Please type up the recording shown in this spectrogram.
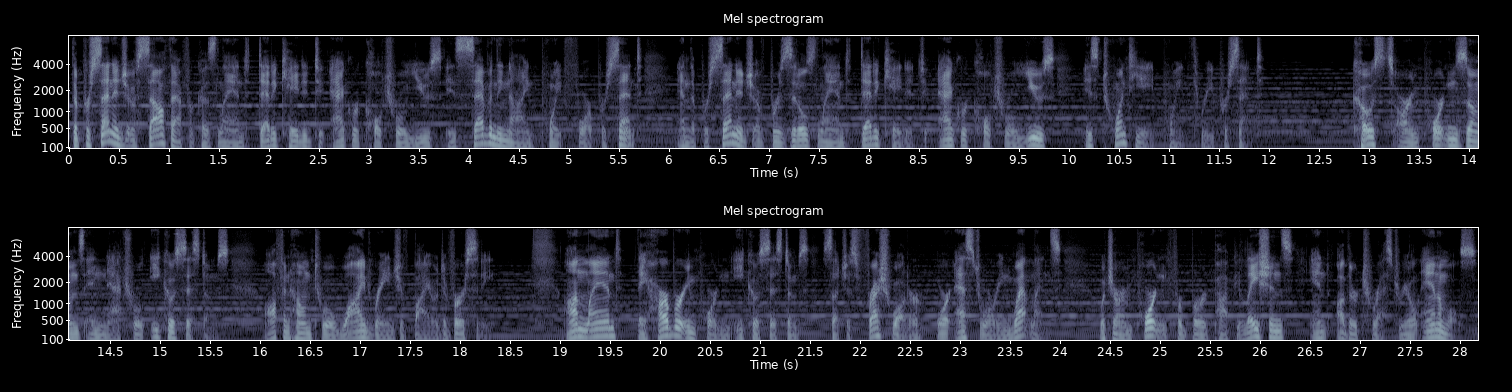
The percentage of South Africa's land dedicated to agricultural use is 79.4%, and the percentage of Brazil's land dedicated to agricultural use is 28.3%. Coasts are important zones in natural ecosystems, often home to a wide range of biodiversity. On land, they harbor important ecosystems such as freshwater or estuarine wetlands, which are important for bird populations and other terrestrial animals.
